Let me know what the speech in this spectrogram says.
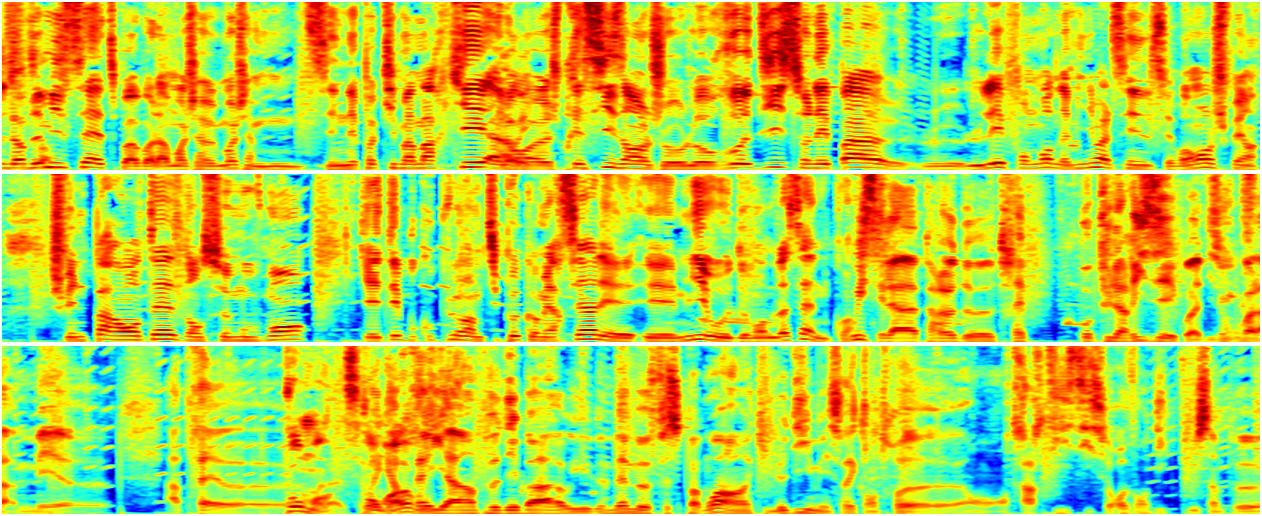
c'est top, hein. 2007. Bah voilà, moi moi j'aime, c'est une époque qui m'a marqué. Alors oui. euh, je précise, hein, je le redis, ce n'est pas euh, le- les fondements de la minimale. C'est, c'est vraiment, je fais un, je fais une parenthèse dans ce mouvement qui a été beaucoup plus un petit peu commercial et, et mis au devant de la scène, quoi. Oui, c'est la période très popularisée, quoi, disons. Voilà, mais euh, après. euh, Pour moi, voilà, c'est vrai qu'après oui. il y a un peu débat. Oui, même euh, c'est pas moi hein, qui le dit, mais c'est vrai qu'entre euh, en- entre artistes, ils se revendiquent tous un peu,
